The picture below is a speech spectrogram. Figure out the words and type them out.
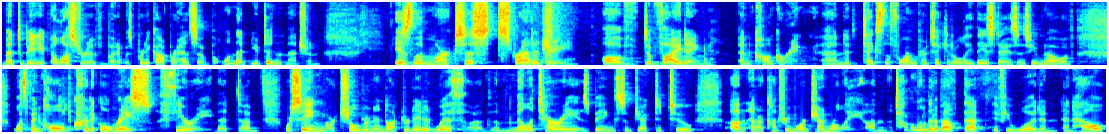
meant to be illustrative, but it was pretty comprehensive. But one that you didn't mention is the Marxist strategy of dividing and conquering. And it takes the form, particularly these days, as you know, of what's been called critical race theory that um, we're seeing our children indoctrinated with, uh, the military is being subjected to, um, and our country more generally. Um, talk a little bit about that, if you would, and, and how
